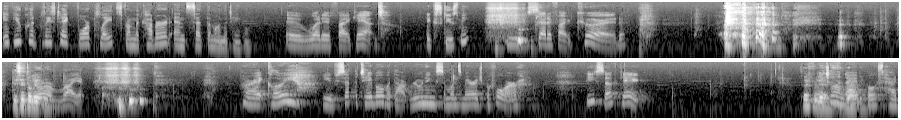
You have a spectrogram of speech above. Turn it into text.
If you could please take four plates from the cupboard and set them on the table. Uh, what if I can't? Excuse me? You said if I could. Laissez tomber. You're a riot, Chloe. All right, Chloe. You've set the table without ruining someone's marriage before. Piece of cake. Ça, je voulais Rachel and I both had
